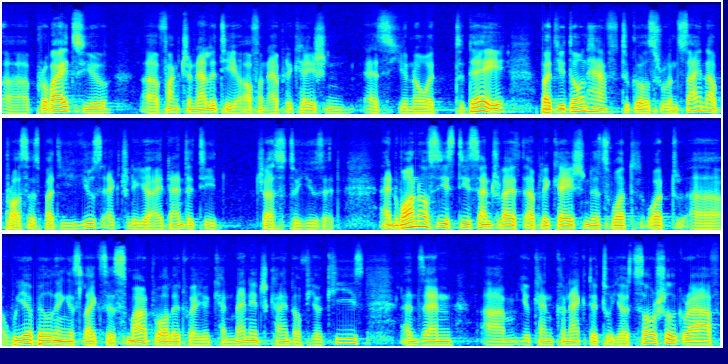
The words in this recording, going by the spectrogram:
uh, provides you uh, functionality of an application as you know it today, but you don't have to go through a sign-up process, but you use actually your identity just to use it. And one of these decentralized applications is what, what uh, we are building is like the smart wallet where you can manage kind of your keys and then um, you can connect it to your social graph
